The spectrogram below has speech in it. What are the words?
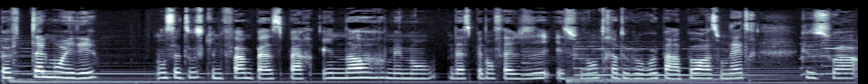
peuvent tellement aider. On sait tous qu'une femme passe par énormément d'aspects dans sa vie et souvent très douloureux par rapport à son être, que ce soit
